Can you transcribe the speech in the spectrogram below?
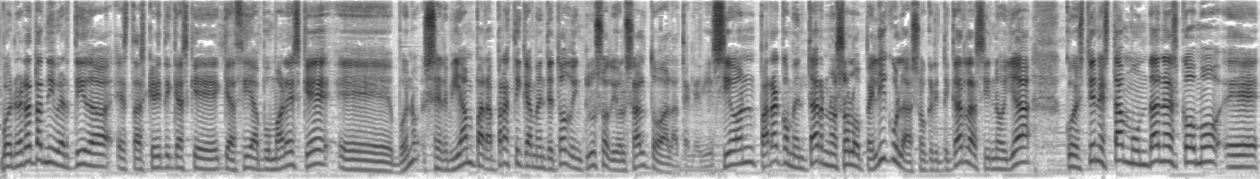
Bueno, era tan divertida estas críticas que, que hacía Pumares que, eh, bueno, servían para prácticamente todo. Incluso dio el salto a la televisión para comentar no solo películas o criticarlas, sino ya cuestiones tan mundanas como eh,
